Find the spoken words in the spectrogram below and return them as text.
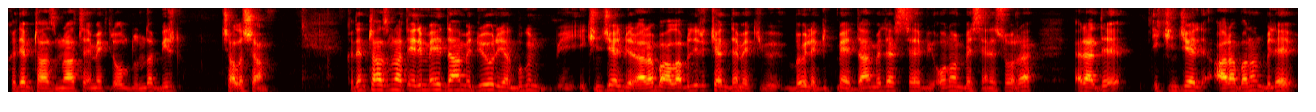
Kıdem tazminatı emekli olduğunda bir çalışan. Kıdem tazminat erimeye devam ediyor. Yani bugün ikinci el bir araba alabilirken demek ki böyle gitmeye devam ederse bir 10-15 sene sonra herhalde ikinci el arabanın bile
